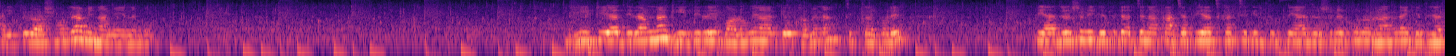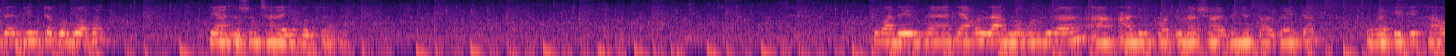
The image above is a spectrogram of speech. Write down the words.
আর একটু রস মরলে আমি নামিয়ে নেব। ঘি আর দিলাম না, ঘি দিলে গরমে আর কেউ খাবে না, চিৎকার করে। পেঁয়াজ রসুনই খেতে যাচ্ছে না, কাঁচা পেঁয়াজ খাচ্ছে কিন্তু পেঁয়াজ রসুনের কোনো রান্নাই খেতে যাচ্ছে না, ডিমটা করব এখন। পেঁয়াজ রসুন ছাড়াই করতে হবে। তোমাদের কেমন লাগল বন্ধুরা? আলু, পটল আর সয়াবিনের তরকারিটা তোমরা কে কে খাও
